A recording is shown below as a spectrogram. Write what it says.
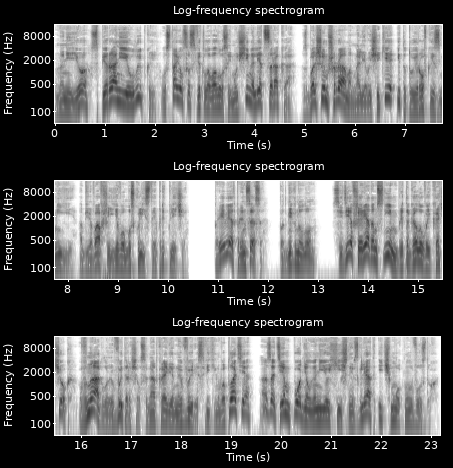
На нее с пираньей улыбкой уставился светловолосый мужчина лет сорока, с большим шрамом на левой щеке и татуировкой змеи, обвивавшей его мускулистое предплечье. «Привет, принцесса!» – подмигнул он. Сидевший рядом с ним бритоголовый качок в наглую вытаращился на откровенный вырез викингового платья, а затем поднял на нее хищный взгляд и чмокнул воздух.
